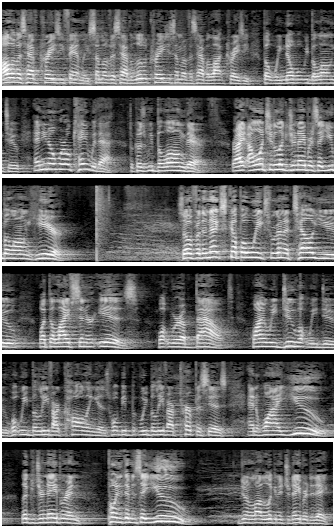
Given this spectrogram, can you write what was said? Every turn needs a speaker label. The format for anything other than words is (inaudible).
Speaker 1: All of us have crazy families. Some of us have a little crazy, some of us have a lot crazy, but we know what we belong to. And you know, we're okay with that because we belong there, right? I want you to look at your neighbor and say, You belong here. So, for the next couple of weeks, we're going to tell you what the Life Center is, what we're about, why we do what we do, what we believe our calling is, what we, believe our purpose is, and why you look at your neighbor and point at them and say, You. You're doing a lot of looking at your neighbor today.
